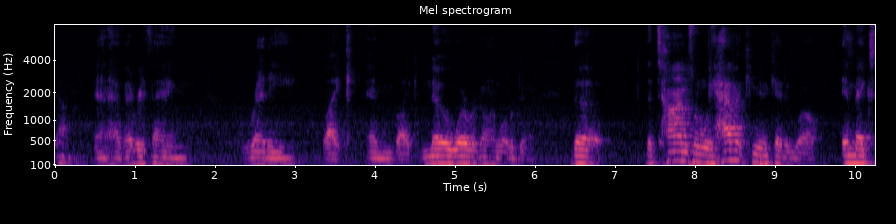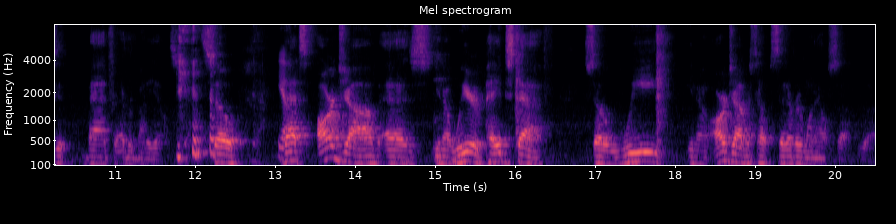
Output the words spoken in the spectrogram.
Yeah. And have everything ready, like and like know where we're going, what we're doing. The the times when we haven't communicated well, it makes it bad for everybody else. so Yeah. that's our job as you know we are paid staff. So we you know our job is to help set everyone else up well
